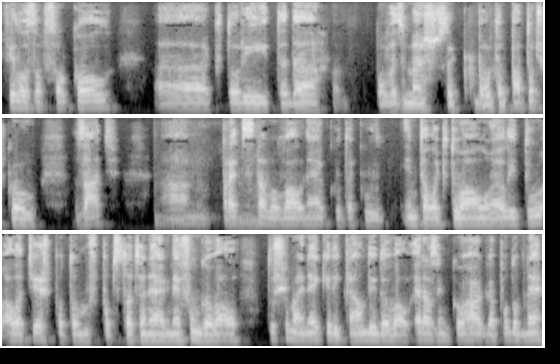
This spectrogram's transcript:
filozof Sokol, e, ktorý teda povedzme, bol to patočkou zať a predstavoval nejakú takú intelektuálnu elitu, ale tiež potom v podstate nejak nefungoval. Tuším aj niekedy kandidoval Erazim Kohák a podobne.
